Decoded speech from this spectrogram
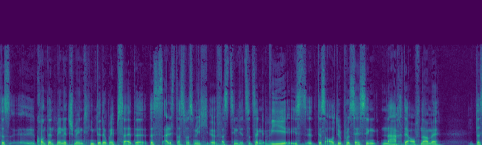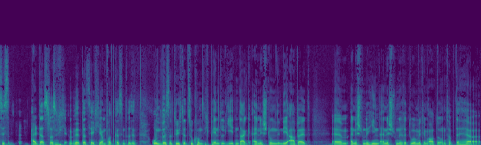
Das äh, Content Management hinter der Webseite, das ist alles das, was mich äh, fasziniert. Sozusagen, wie ist äh, das Audio Processing nach der Aufnahme? Das ist all das, was mich tatsächlich am Podcast interessiert. Und was natürlich dazu kommt, ich pendel jeden Tag eine Stunde in die Arbeit, ähm, eine Stunde hin, eine Stunde retour mit dem Auto und habe daher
